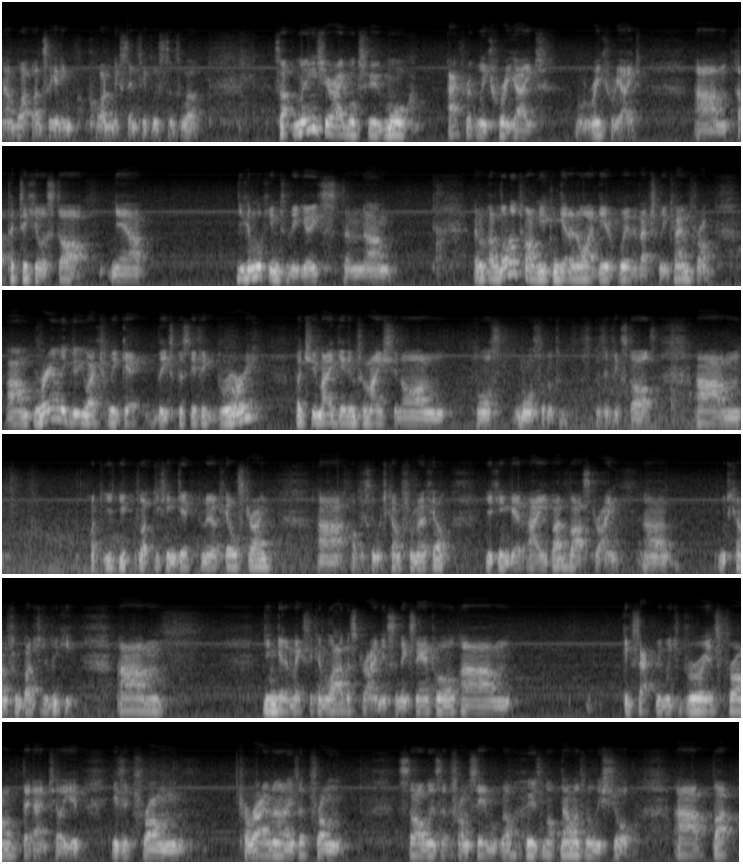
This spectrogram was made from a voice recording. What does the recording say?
um, white bugs are getting quite an extensive list as well. So it means you're able to more accurately create or recreate um, a particular style. Now, you can look into the yeast and, um, and a lot of time you can get an idea of where they've actually came from. Um, rarely do you actually get the specific brewery, but you may get information on more, more sort of specific styles. Um, like you, you, like you can get an Urquell strain, uh, obviously which comes from Urquell you can get a Budvar strain, uh, which comes from Budějovice. Um, you can get a Mexican lager strain. It's an example. Um, exactly which brewery it's from, they don't tell you. Is it from Corona? Is it from Sol? Is it from San Miguel? Who's not? No one's really sure. Uh, but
